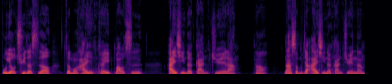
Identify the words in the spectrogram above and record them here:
不有趣的时候，怎么还可以保持？爱情的感觉啦，好，那什么叫爱情的感觉呢？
